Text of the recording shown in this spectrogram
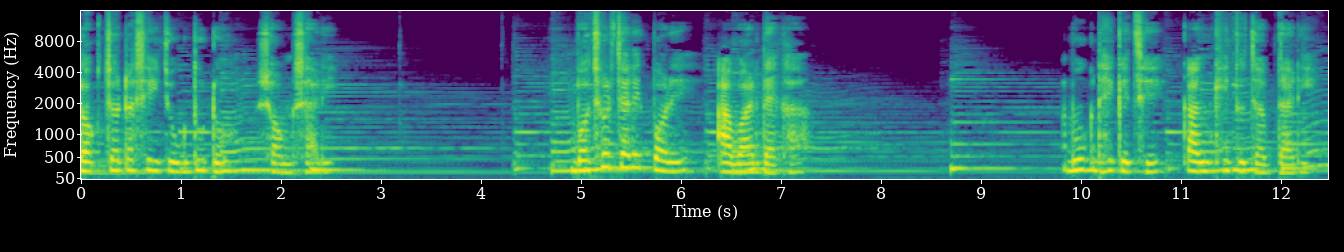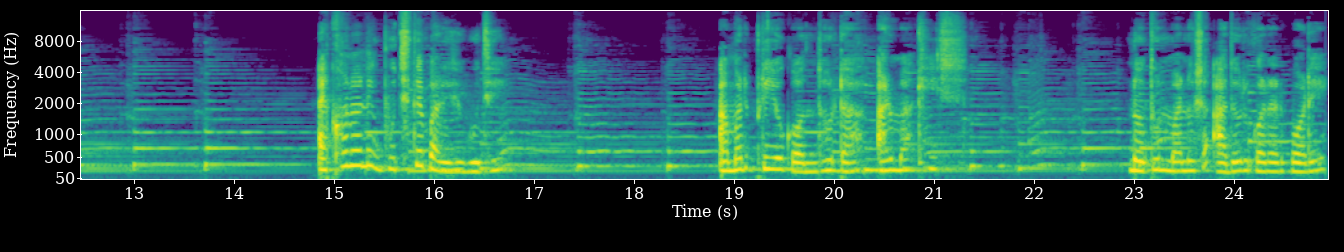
রকচটা সেই চোখ দুটো সংসারী। বছর চারেক পরে আবার দেখা। মুখ ঢেকেছে কাঙ্ক্ষিত চাপদারি। এখন অনেক বুঝতে পারিস বুঝি। আমার প্রিয় গন্ধটা আর মাখিস। নতুন মানুষ আদর করার পরে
